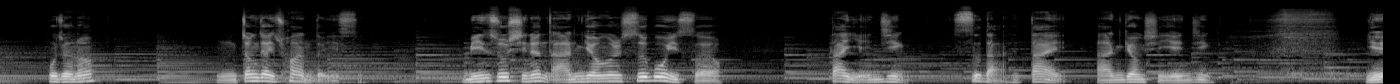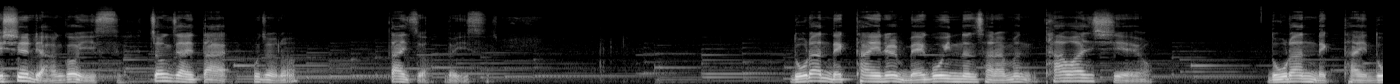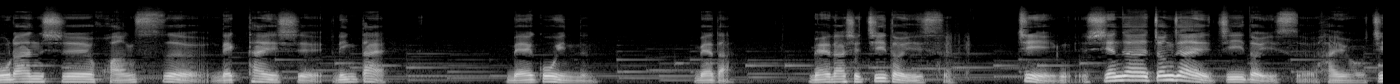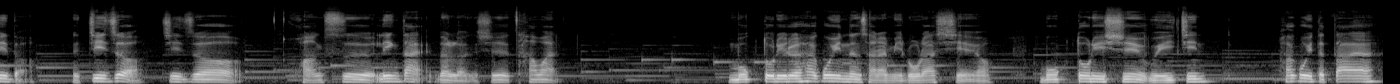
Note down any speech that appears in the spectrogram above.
或者呢，嗯，正在穿的意思。 민수 씨는 안경을 쓰고 있어요. 戴眼镜 쓰다 戴 안경 是 眼镜 也是两个意思正在戴或者呢戴着的意思 노란 넥타이를 메고 있는 사람은 타완 씨예요. 노란 넥타이, 노란 시, 황스, 넥타이 시, 링딸 메고 있는 메다, 메다 시 찌더 있어. 记，现在正在记的意思。还有记得，记着黄丝领带的人是台湾。목도리를 하고 있는 사람이 로라 씨예요. 목도리 씨 외진 하고 있다 따,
